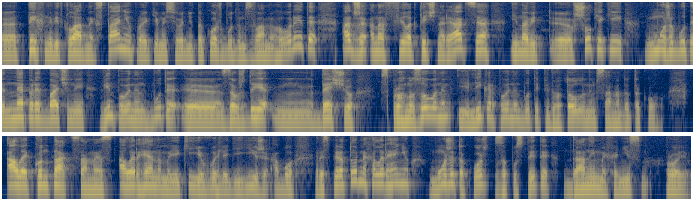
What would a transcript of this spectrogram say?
е, тих невідкладних станів, про які ми сьогодні також будемо з вами говорити. Адже анафілактична реакція і навіть е, шок, який може бути непередбачений, він повинен бути е, завжди дещо спрогнозованим, і лікар повинен бути підготовленим саме до такого. Але контакт саме з алергенами, які є в вигляді їжі або респіраторних алергенів, може також запустити даний механізм прояву.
